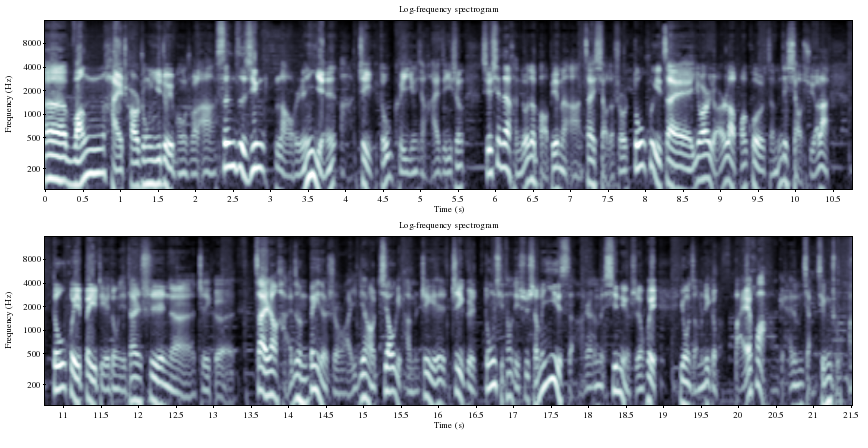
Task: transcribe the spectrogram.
呃，王海超中医这位朋友说了啊，《三字经》《老人言》啊，这个都可以影响孩子一生。其实现在很多的宝贝们啊，在小的时候都会在幼儿园了，包括咱们的小学了，都会背这些东西。但是呢，这个在让孩子们背的时候啊，一定要教给他们这些这个东西到底是什么意思啊，让他们心领神会，用咱们这个白话给孩子们讲清楚啊。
